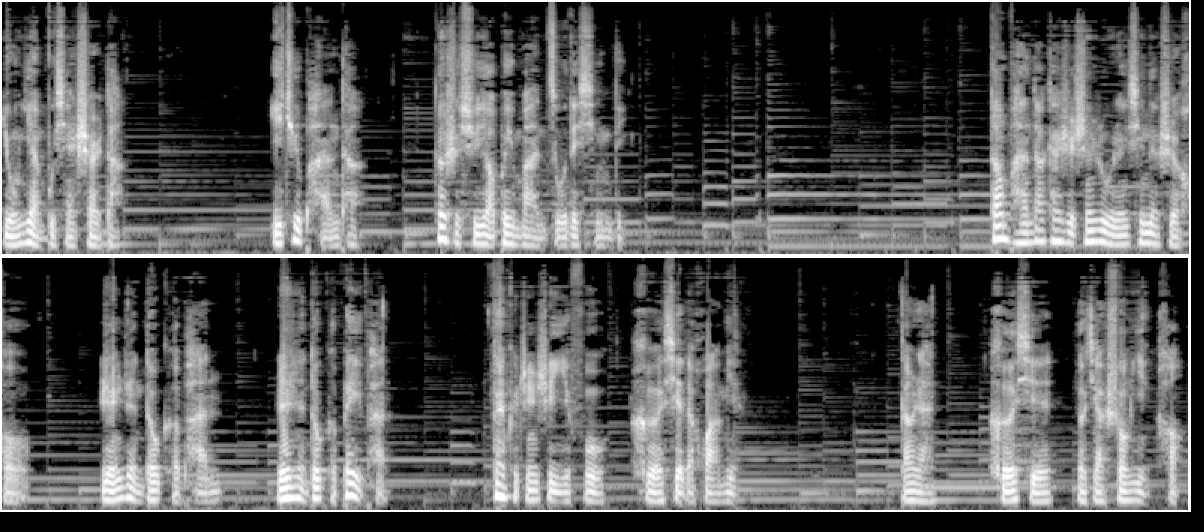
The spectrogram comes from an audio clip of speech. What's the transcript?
永远不嫌事儿大。一句盘他，更是需要被满足的心理。当盘它开始深入人心的时候，人人都可盘，人人都可背叛。那可真是一幅和谐的画面。当然，和谐要加双引号。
